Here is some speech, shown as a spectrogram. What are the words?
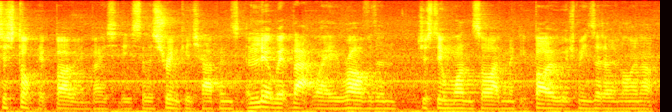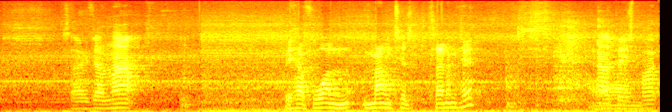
to stop it bowing basically. So the shrinkage happens a little bit that way rather than just in one side and make it bow, which means they don't line up. So we've done that. We have one mounted plenum here. And a boost Um, pipe.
